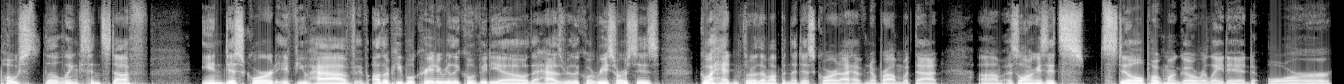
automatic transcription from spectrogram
post the links and stuff in Discord if you have if other people create a really cool video that has really cool resources, go ahead and throw them up in the Discord. I have no problem with that. Um, as long as it's still Pokemon Go related or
